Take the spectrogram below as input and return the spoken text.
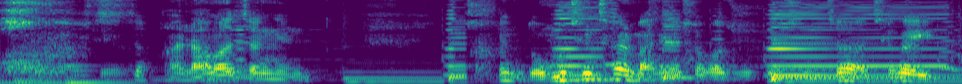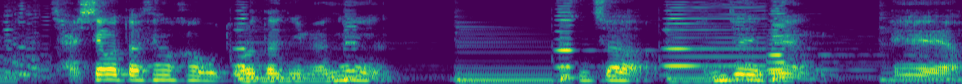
하... 진짜. 아 라마장님. 아, 너무 칭찬을 많이 하셔가지고 진짜 제가 이- 잘생겼다고 생각하고 돌아다니면은 진짜 완전히 그냥 예 하,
